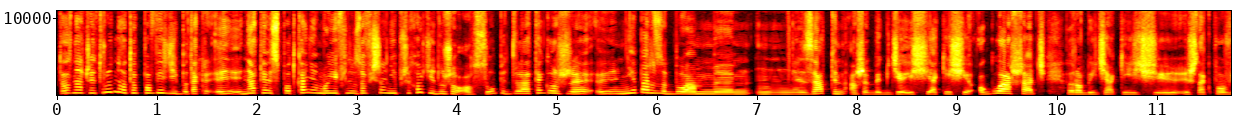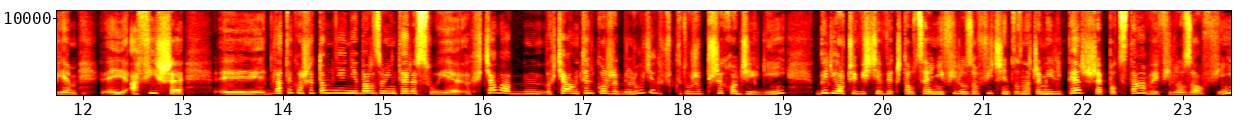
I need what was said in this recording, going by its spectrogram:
To znaczy trudno to powiedzieć, bo tak y, na te spotkania moje filozoficzne nie przychodzi dużo osób, dlatego że y, nie bardzo byłam y, mm, za tym, ażeby gdzieś jakieś się ogłaszać, robić jakieś, że tak powiem, afisze, dlatego że to mnie nie bardzo interesuje. Chciałam, chciałam tylko, żeby ludzie, którzy przychodzili, byli oczywiście wykształceni filozoficznie, to znaczy mieli pierwsze podstawy filozofii,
